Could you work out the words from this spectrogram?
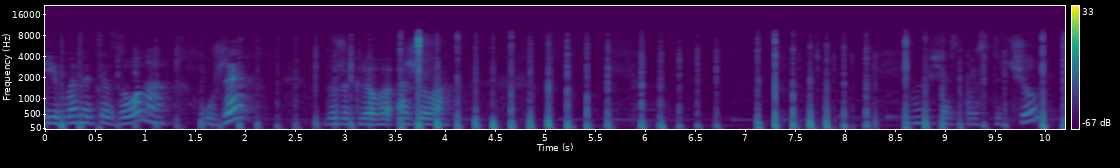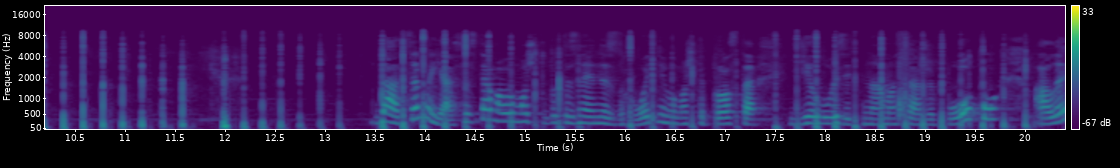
І в мене ця зона вже дуже кльово ожила. Ну і зараз простучу. Так, да, це моя система, ви можете бути з нею не згодні, ви можете просто єлозити на масажі попу, але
